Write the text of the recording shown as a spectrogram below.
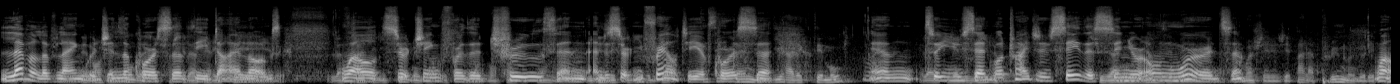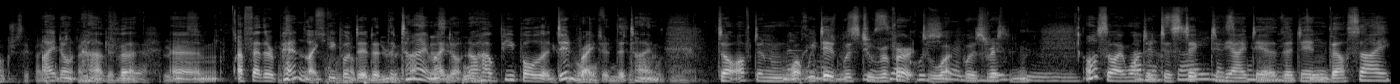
level of language in the course of the dialogues while searching for the truth and, and a certain frailty, of course. Uh, and so you said, well, try to say this in your own words. Well, I don't have uh, um, a feather pen like people did at the time. I don't know how people did write at the time. So often what we did was to revert to what was written. Also, I wanted to stick to the idea that in Versailles,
